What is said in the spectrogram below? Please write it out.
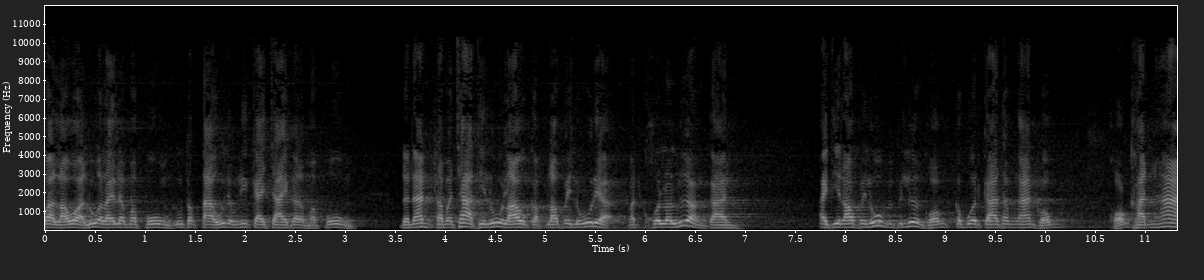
ว่าเราอะรู้อะไรแล้วมาปรุง รู้ต่างๆหูจมูกกายใจก็มาปรุง ดังนั้นธรรมชาติที่รู้เรากับเราไปรู้เนี่ย มันคนละเรื่องกัน ไอ้ที่เราไปรู้มันเป็นเรื่องของกระบวนการทำงานของของขันห้า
